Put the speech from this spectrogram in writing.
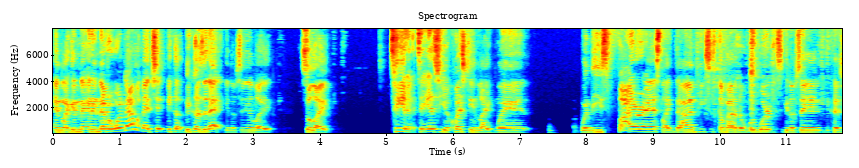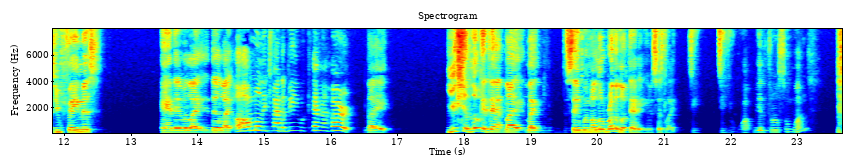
And like, and, and it never worked out with that chick because because of that. You know what I'm saying? Like, so like, to your to answer your question, like when when these fire ass like dime pieces come out of the woodworks, you know what I'm saying? Because you famous, and they were like, they're like, oh, I'm only trying to be with Kevin Hart. Like, you should look at that like like the same way my little brother looked at it. He was just like, do, do you want me to throw some ones?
